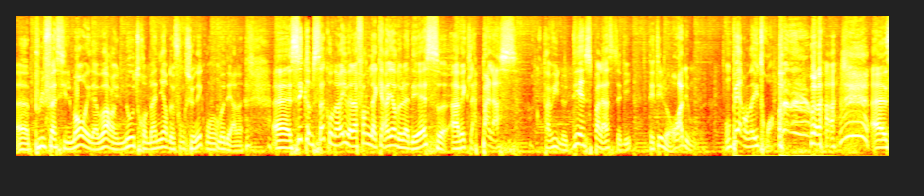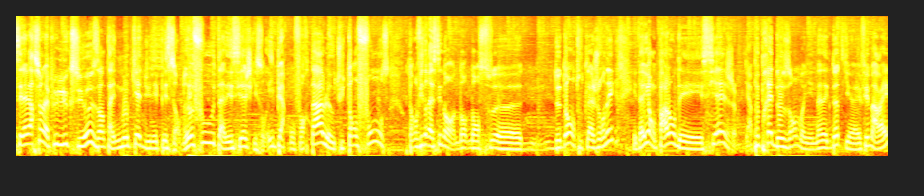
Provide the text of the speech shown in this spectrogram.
euh, plus facilement et d'avoir une autre manière de fonctionner qu'on moderne. Euh, c'est comme ça qu'on arrive à la fin de la carrière de la DS avec la Palace. Quand t'avais une DS Palace, c'est dit, t'étais le roi du monde. Mon père en a eu trois. Voilà. Euh, c'est la version la plus luxueuse. Hein. T'as une moquette d'une épaisseur de fou, t'as des sièges qui sont hyper confortables, où tu t'enfonces, où t'as envie de rester dans, dans- dans ce, euh, dedans toute la journée. Et d'ailleurs, en parlant des sièges, il y a à peu près deux ans, moi, il y a une anecdote qui m'avait fait marrer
